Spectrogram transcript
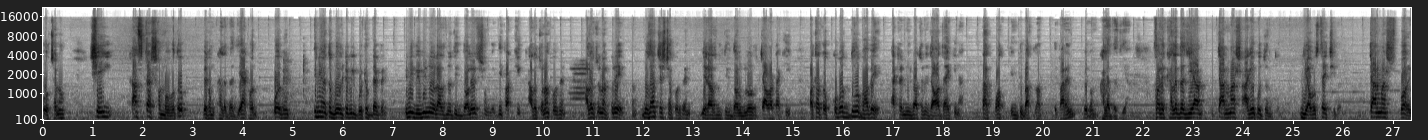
পৌঁছানো, সেই কাজটা সম্ভবত বেগম খালেদা জিয়া এখন করবেন। তিনি হয়তো গোল টেবিল বৈঠক ডাকবেন। তিনি বিভিন্ন রাজনৈতিক দলের সঙ্গে দ্বিপাক্ষিক আলোচনা করবেন। আলোচনা করে বোঝার চেষ্টা করবেন যে রাজনৈতিক দলগুলোর চাওয়াটা কি? অর্থাৎ ঐক্যবদ্ধ ভাবে একটা নির্বাচনে যাওয়া যায় কিনা? তার পথ কিন্তু বাতলাতে পারেন এবং খালেদা জিয়া। ফলে খালেদা জিয়া চার মাস আগে পর্যন্ত যে অবস্থায় ছিল, চার মাস পরে,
